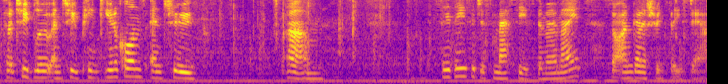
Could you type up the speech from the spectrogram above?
so two blue and two pink unicorns and two um, see these are just massive the mermaids. So I'm going to shrink these down.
